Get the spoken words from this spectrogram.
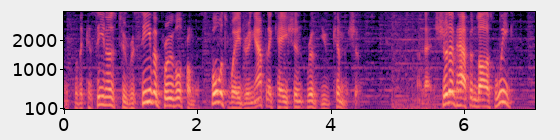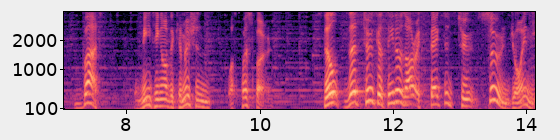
is for the casinos to receive approval from the Sports Wagering Application Review Commission. Now, that should have happened last week, but the meeting of the Commission was postponed. Still, the two casinos are expected to soon join the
